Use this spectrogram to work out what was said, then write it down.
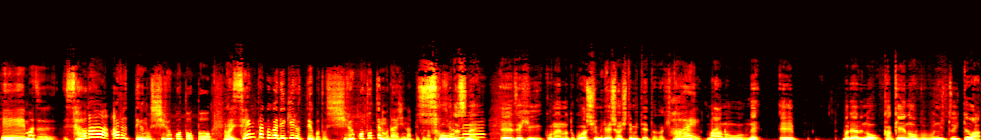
えー、まず、差があるっていうのを知ることと、はい選択ができるっていうことを知ることっていうのも大事になってくるわけですよね。そうですね。えーぜひ、この辺のところはシミュレーションしてみていただきたい。はいまあ、あのね、えー我々の家計の部分については、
